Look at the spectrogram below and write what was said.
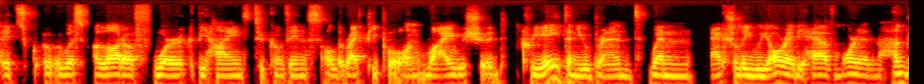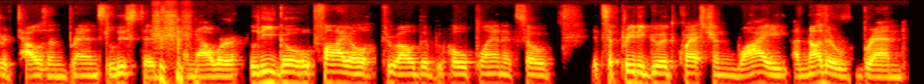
it's, it was a lot of work behind to convince all the right people on why we should create a new brand when actually we already have more than 100,000 brands listed on our legal file throughout the whole planet. So it's a pretty good question why another brand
